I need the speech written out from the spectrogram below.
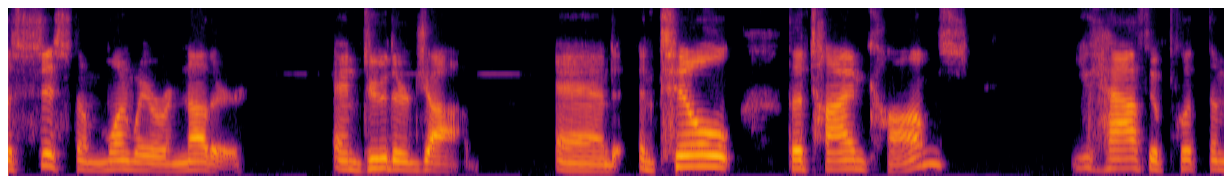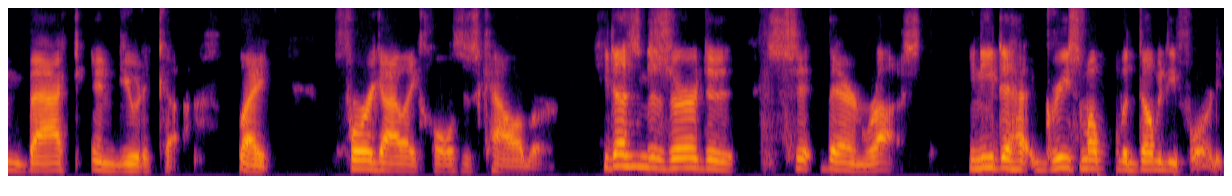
the system one way or another and do their job. And until the time comes, you have to put them back in Utica. Like for a guy like Holtz's caliber, he doesn't deserve to sit there and rust. You need to ha- grease him up with WD forty.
